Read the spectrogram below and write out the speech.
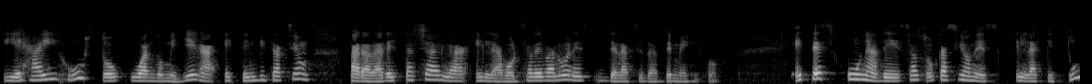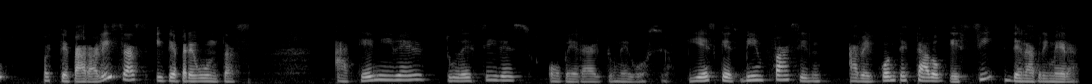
y es ahí justo cuando me llega esta invitación para dar esta charla en la Bolsa de Valores de la Ciudad de México. Esta es una de esas ocasiones en las que tú pues te paralizas y te preguntas, ¿a qué nivel tú decides operar tu negocio? Y es que es bien fácil haber contestado que sí de la primera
